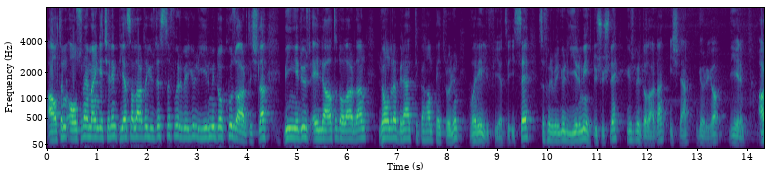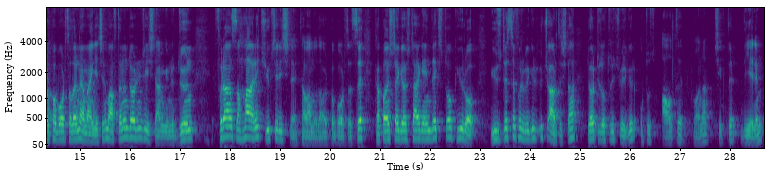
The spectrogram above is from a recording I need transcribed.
Altının onsuna hemen geçelim. Piyasalarda %0,29 artışla 1756 dolardan Londra Brent tipi ham petrolün varil fiyatı ise 0,20 düşüşle 101 dolardan işlem görüyor diyelim. Avrupa borsalarına hemen geçelim. Haftanın dördüncü işlem günü dün Fransa hariç yükselişle tamamladı Avrupa borsası. Kapanışta gösterge endeks Stock Europe %0,3 artışla 433,36 puana çıktı diyelim.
